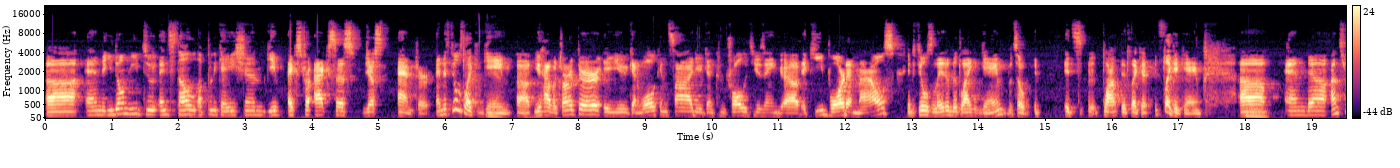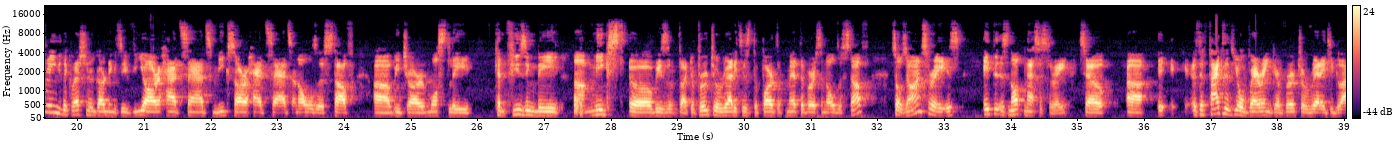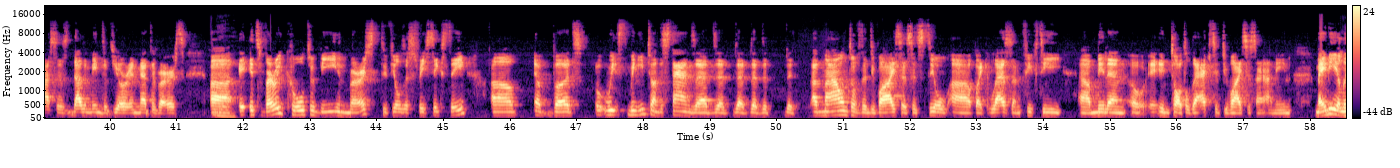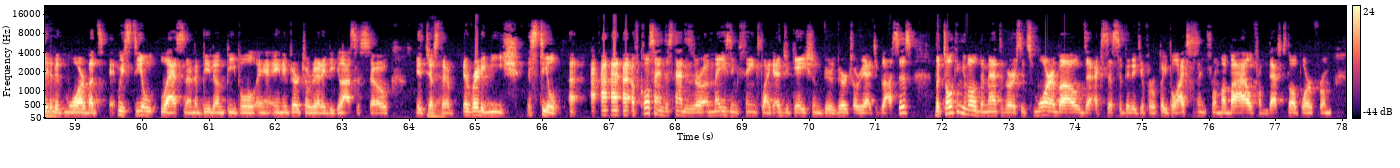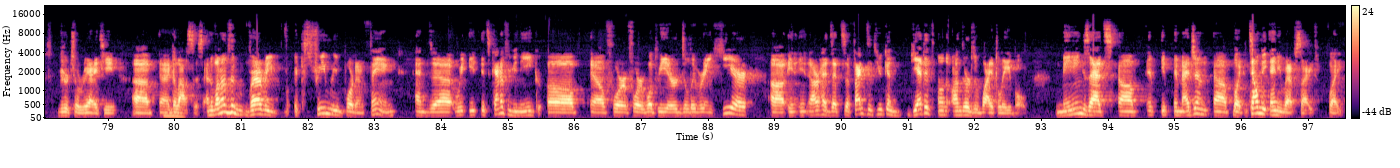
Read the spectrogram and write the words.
Uh, and you don't need to install application give extra access just enter. And it feels like a game. Uh, you have a character you can walk inside you can control it using uh, a keyboard and mouse. It feels a little bit like a game so it, it's it's like a it's like a game. Mm and uh, answering the question regarding the VR headsets, Mixar headsets, and all the stuff, uh, which are mostly confusingly uh, mixed uh, with like a virtual reality is the part of metaverse and all the stuff. So the answer is it is not necessary. So uh, it, it, the fact that you're wearing a virtual reality glasses doesn't mean that you're in metaverse. Uh, yeah. it, it's very cool to be immersed to feel this 360. Uh, but we we need to understand that the the, the, the, amount of the devices is still uh, like less than 50 uh, million oh, in total the active devices i mean maybe a little yeah. bit more but we're still less than a billion people in, in virtual reality glasses so it's just yeah. a, a really niche still. I, I, I, of course, I understand there are amazing things like education, virtual reality glasses, but talking about the metaverse, it's more about the accessibility for people accessing from mobile, from desktop, or from virtual reality uh, uh, mm-hmm. glasses. And one of the very extremely important thing, and uh, we, it, it's kind of unique uh, uh, for for what we are delivering here uh, in, in our heads, that's the fact that you can get it on, under the white label meaning that um, imagine uh, like tell me any website like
